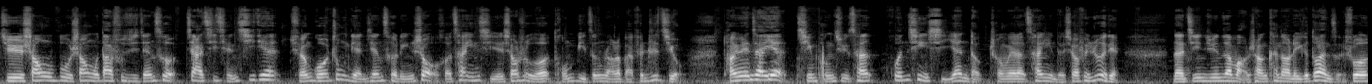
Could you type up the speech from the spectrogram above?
据商务部商务大数据监测，假期前七天，全国重点监测零售和餐饮企业销售额同比增长了百分之九，团圆家宴、亲朋聚餐、婚庆喜宴等成为了餐饮的消费热点。那金军在网上看到了一个段子，说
